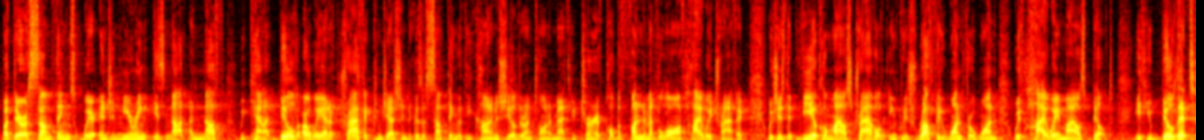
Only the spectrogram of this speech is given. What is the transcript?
But there are some things where engineering is not enough. We cannot build our way out of traffic congestion because of something that the economists Gilles Duranton and Matthew Turner have called the fundamental law of highway traffic, which is that vehicle miles traveled increase roughly one for one with highway miles built. If you build it,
